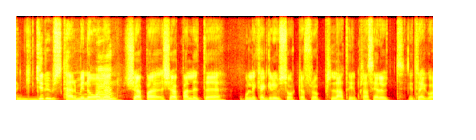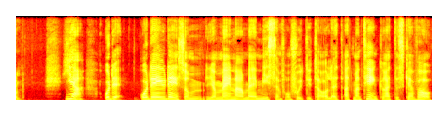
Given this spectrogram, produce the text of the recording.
grusterminalen. Mm. Köpa, köpa lite olika grussorter för att placera ut i trädgården. Ja, och det, Och det är ju det som jag menar med missen från 70-talet. Att man tänker att det ska vara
